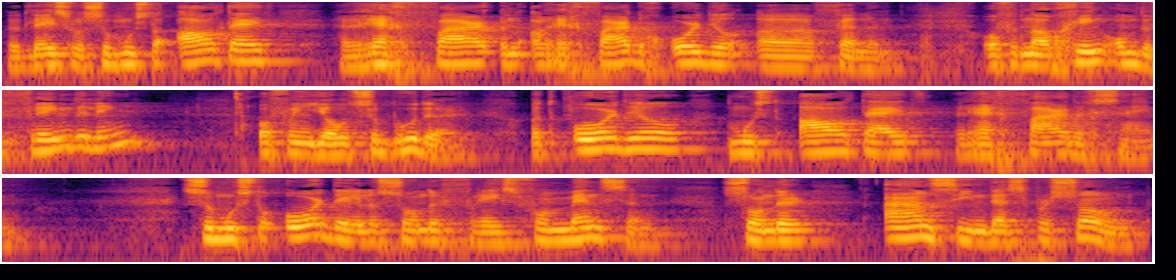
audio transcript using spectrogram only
dat lezen we, ze moesten altijd rechtvaard, een rechtvaardig oordeel uh, vellen. Of het nou ging om de vreemdeling of een Joodse broeder. Het oordeel moest altijd rechtvaardig zijn. Ze moesten oordelen zonder vrees voor mensen, zonder aanzien des persoon.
